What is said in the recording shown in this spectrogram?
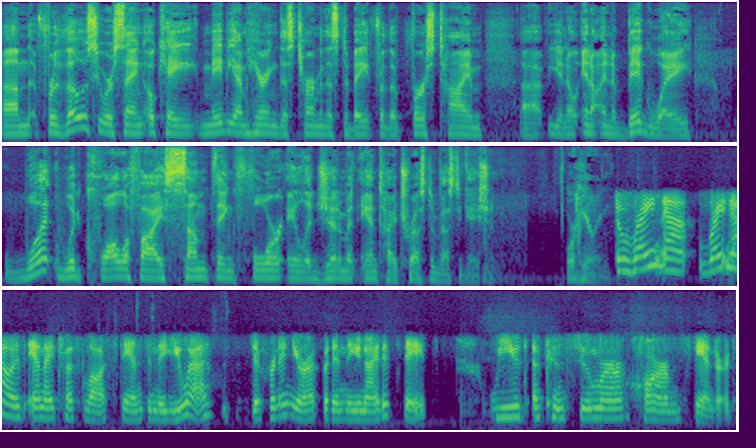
Um, for those who are saying, okay, maybe I'm hearing this term in this debate for the first time, uh, you know, in a, in a big way what would qualify something for a legitimate antitrust investigation or hearing? So right now, right now, as antitrust law stands in the U.S., this is different in Europe, but in the United States, we use a consumer harm standard,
